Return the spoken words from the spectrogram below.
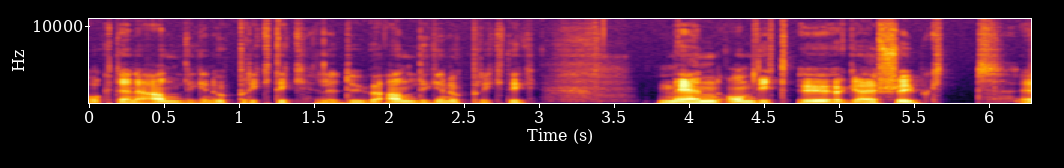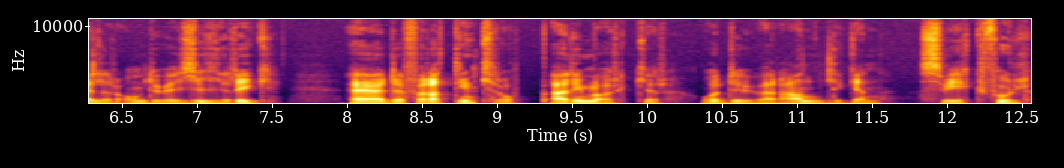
och den är andligen uppriktig, eller du är andligen uppriktig. Men om ditt öga är sjukt, eller om du är girig, är det för att din kropp är i mörker och du är andligen svekfull.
